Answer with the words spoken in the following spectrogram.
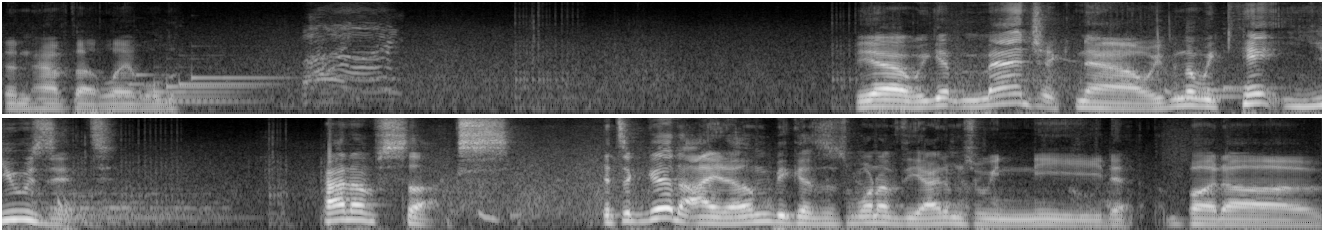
Didn't have that labeled. Yeah, we get magic now, even though we can't use it. Kind of sucks. It's a good item because it's one of the items we need, but, uh,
